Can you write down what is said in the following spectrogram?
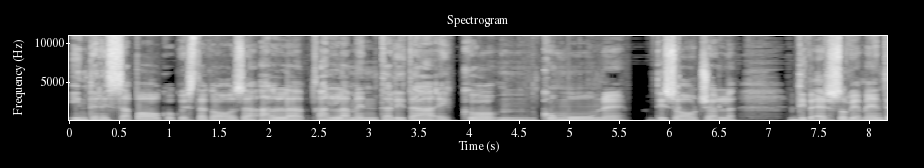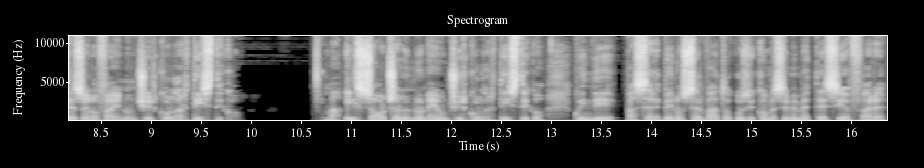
interessa poco questa cosa alla, alla mentalità ecco, mh, mm, comune di social. Diverso ovviamente se lo fai in un circolo artistico. Ma il social non è un circolo artistico, quindi passerebbe inosservato così come se mi mettessi a fare,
